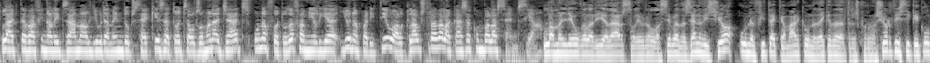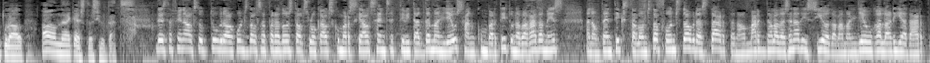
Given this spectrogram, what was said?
L'acte va finalitzar amb el lliurament d'obsequis a tots els homenatjats, una foto de família i un aperitiu al claustre de la Casa Convalescència. La Manlleu Galeria d'Art celebra la seva desena edició, una fita que marca una dècada de transformació artística i cultural en aquesta ciutat. Des de finals d'octubre, alguns dels aparadors dels locals comercials sense activitat de Manlleu s'han convertit una vegada més en autèntics talons de fons d'obres d'art en el marc de la desena edició de la Manlleu Galeria d'Art.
